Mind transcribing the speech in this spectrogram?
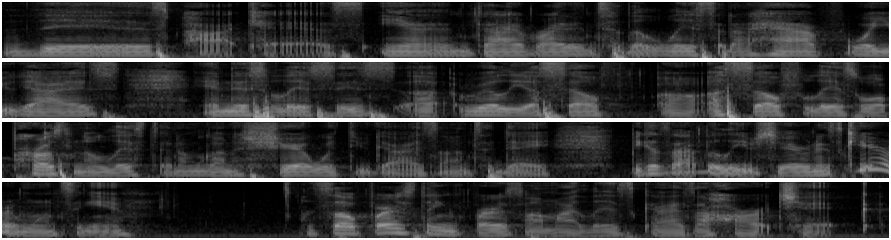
this podcast and dive right into the list that I have for you guys. And this list is uh, really a self uh, a self list or a personal list that I'm going to share with you guys on today because I believe sharing is caring once again. So first thing first on my list, guys, a heart check.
